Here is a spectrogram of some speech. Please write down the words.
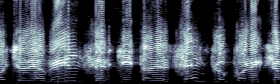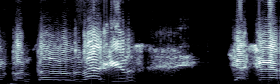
8 de abril, cerquita del centro, conexión con todos los barrios. Se hace una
